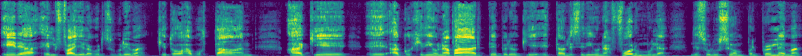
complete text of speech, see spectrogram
era el fallo de la Corte Suprema, que todos apostaban a que eh, acogería una parte, pero que establecería una fórmula de solución para el problema,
